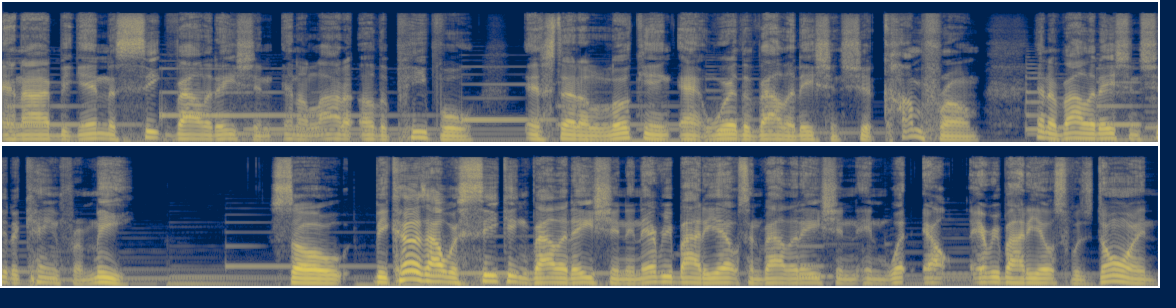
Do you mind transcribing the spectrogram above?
and I began to seek validation in a lot of other people instead of looking at where the validation should come from and the validation should have came from me. So because i was seeking validation and everybody else and validation in what everybody else was doing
